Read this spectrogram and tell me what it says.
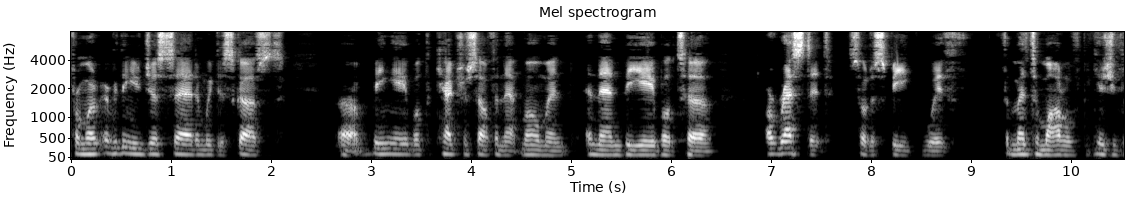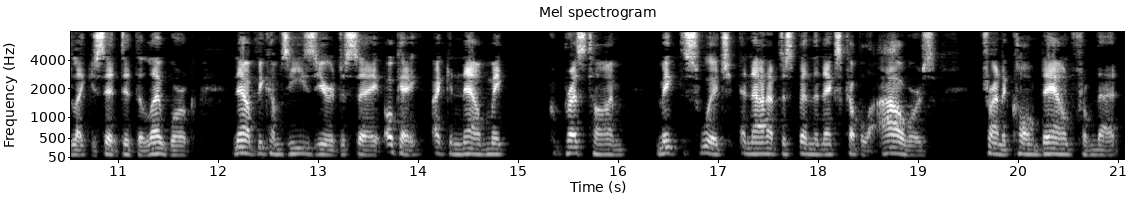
From what, everything you just said and we discussed, uh, being able to catch yourself in that moment and then be able to arrest it, so to speak, with the mental model because you've, like you said, did the legwork now it becomes easier to say, okay, I can now make compress time, make the switch, and not have to spend the next couple of hours trying to calm down from that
